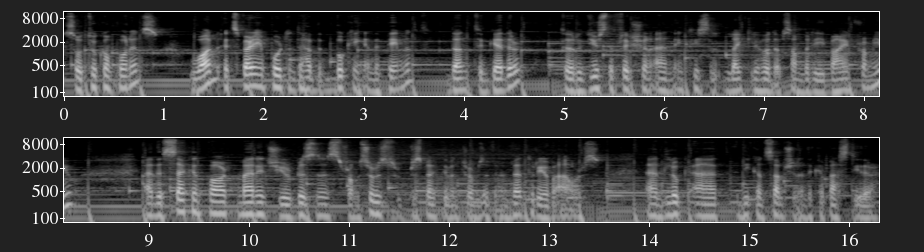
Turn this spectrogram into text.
So two components. One, it's very important to have the booking and the payment done together to reduce the friction and increase the likelihood of somebody buying from you. And the second part, manage your business from a service perspective in terms of inventory of hours and look at the consumption and the capacity there.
